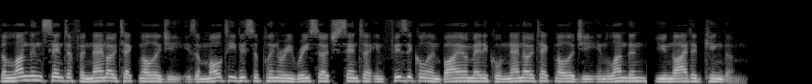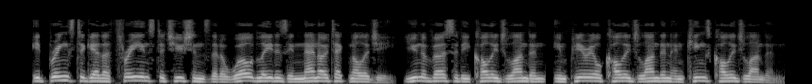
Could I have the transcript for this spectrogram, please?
The London Centre for Nanotechnology is a multidisciplinary research centre in physical and biomedical nanotechnology in London, United Kingdom. It brings together three institutions that are world leaders in nanotechnology, University College London, Imperial College London and King's College London.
